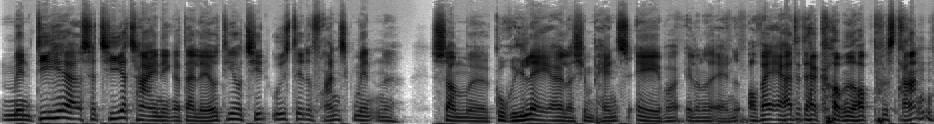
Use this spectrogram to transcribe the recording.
Men de her satiretegninger, der er lavet, de har jo tit udstillet franskmændene som øh, gorillaer eller chimpanseaber eller noget andet. Og hvad er det, der er kommet op på stranden?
